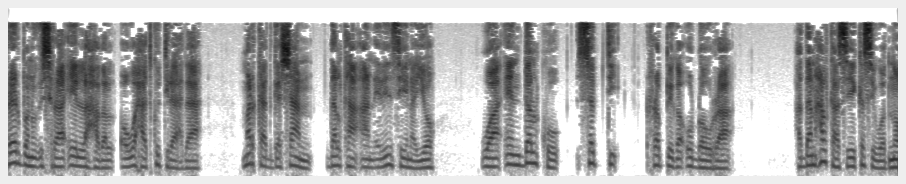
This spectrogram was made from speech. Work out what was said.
Reer banu israa'iil la hadal oo waxaad ku tidhaahdaa markaad gashaan dalka aan idin siinayo waa in dalku sabti rabbiga u dhowraa haddaan halkaasi ka sii wadno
